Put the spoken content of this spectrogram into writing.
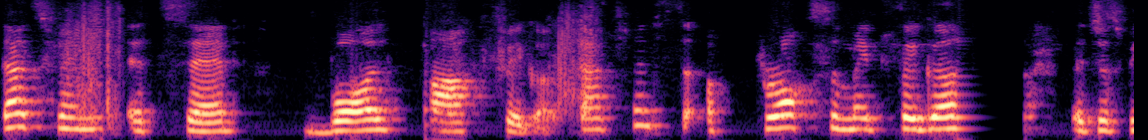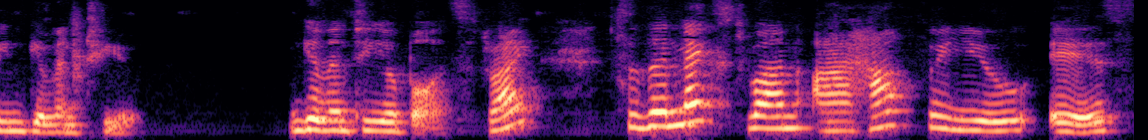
That's when it said ballpark figure. That's the approximate figure which has been given to you, given to your boss, right? So the next one I have for you is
